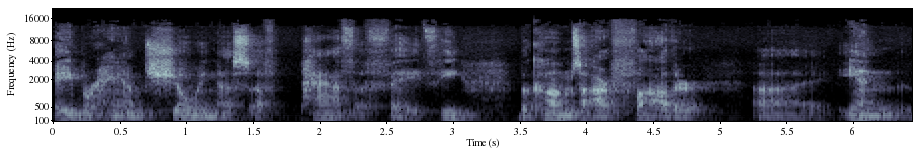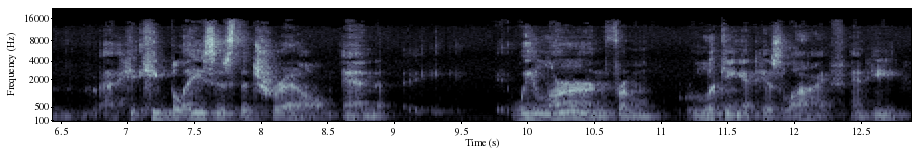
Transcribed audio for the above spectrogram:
Abraham showing us a path of faith, he becomes our father. Uh, in he blazes the trail, and we learn from looking at his life. And he,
